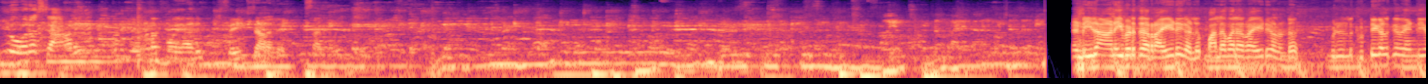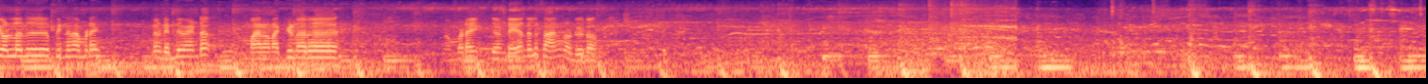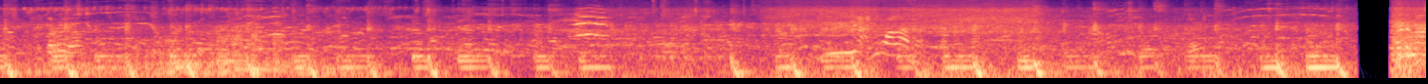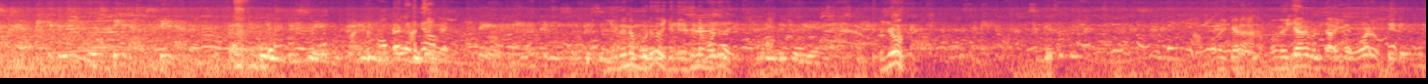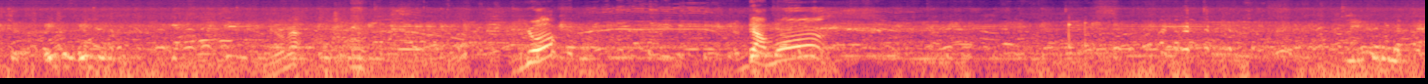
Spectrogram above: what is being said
ഈ ഓരോ എവിടെ പോയാലും സെയിം ഇതാണ് ഇവിടുത്തെ റൈഡുകൾ. പല പല റൈഡുകളുണ്ട്. കുട്ടികൾക്ക് വേണ്ടിയുള്ളത് പിന്നെ നമ്മുടെ എന്ത് വേണ്ട? മരണക്കിണർ നമ്മുടെ ഇതുണ്ട്. ഏതെല്ലാം സാധനങ്ങളുണ്ട് കേട്ടോ? ഇതിന് മുടി തയ്ക്കില്ല ഇതിന് മുടി അയ്യോ. അപ്പൊ വയ്ക്കാൻ അപ്പൊ വയ്ക്കാൻ വിളിച്ചിറങ്ങി ഓടും. അയ്യോ. എന്റെ അമ്മോ.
